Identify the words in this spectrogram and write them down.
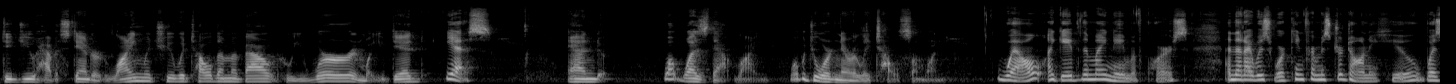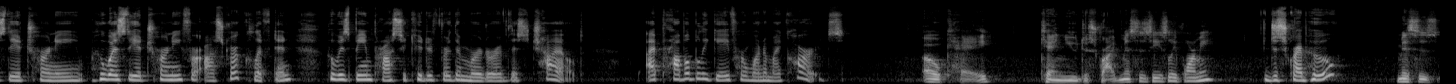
did you have a standard line which you would tell them about who you were and what you did? Yes. And what was that line? What would you ordinarily tell someone? Well, I gave them my name, of course, and that I was working for Mr. Donahue, was the attorney who was the attorney for Oscar Clifton, who was being prosecuted for the murder of this child. I probably gave her one of my cards. Okay. Can you describe Mrs. Easley for me? Describe who? Mrs.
